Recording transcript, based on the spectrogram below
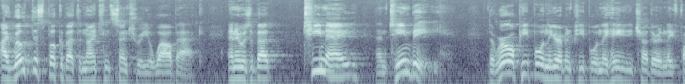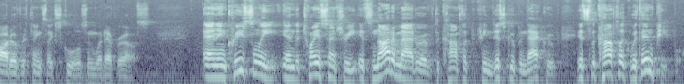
I wrote this book about the 19th century a while back, and it was about Team A and Team B, the rural people and the urban people, and they hated each other and they fought over things like schools and whatever else. And increasingly in the 20th century, it's not a matter of the conflict between this group and that group, it's the conflict within people.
